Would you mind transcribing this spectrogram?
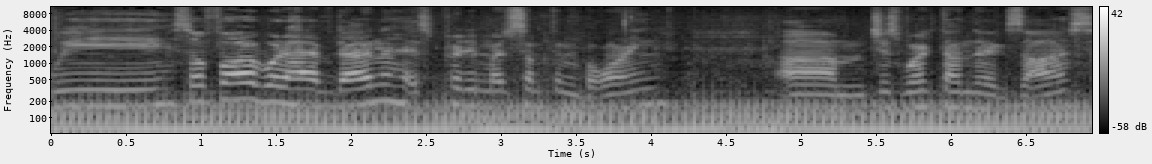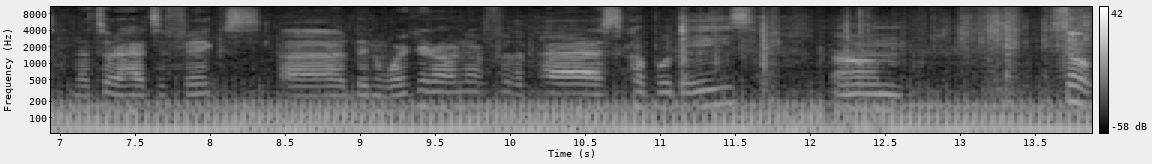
we so far what I have done is pretty much something boring. Um, just worked on the exhaust. That's what I had to fix. Uh, I've been working on it for the past couple days. Um, so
